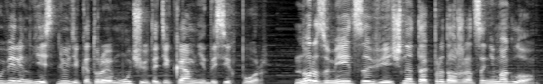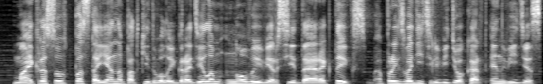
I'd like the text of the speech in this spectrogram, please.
Уверен, есть люди, которые мучают эти камни до сих пор. Но, разумеется, вечно так продолжаться не могло. Microsoft постоянно подкидывала игроделам новые версии DirectX, а производители видеокарт Nvidia с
